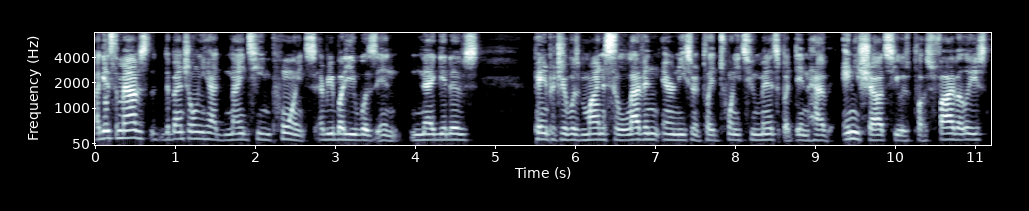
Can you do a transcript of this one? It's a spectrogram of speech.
Against the Mavs, the bench only had 19 points. Everybody was in negatives. Payton Pritchard was minus 11. Aaron Nesmith played 22 minutes but didn't have any shots. He was plus five at least.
